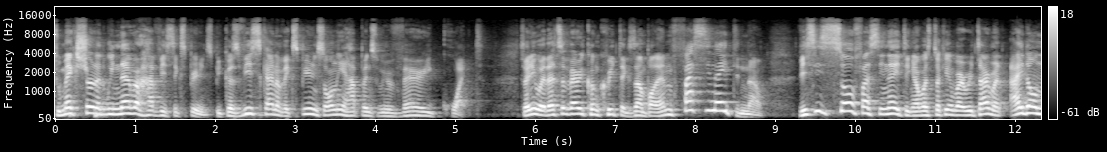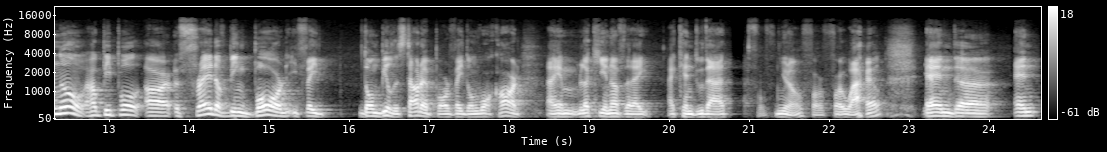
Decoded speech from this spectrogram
to make sure that we never have this experience because this kind of experience only happens when we're very quiet. So anyway, that's a very concrete example. I'm fascinated now. This is so fascinating. I was talking about retirement. I don't know how people are afraid of being bored if they don't build a startup or they don't work hard. I am lucky enough that I, I can do that for, you know for, for a while. Yeah. And uh, and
